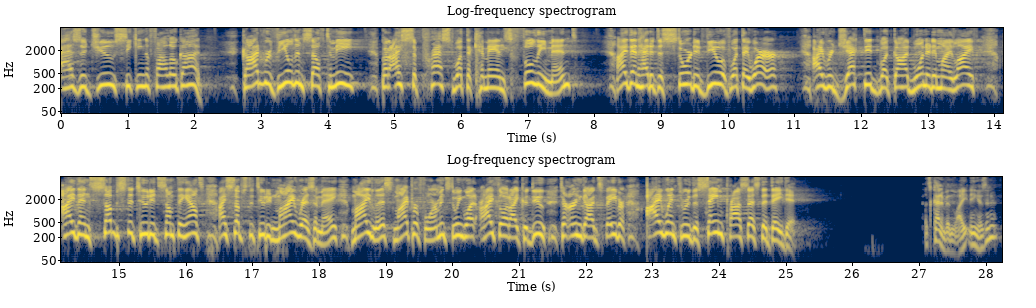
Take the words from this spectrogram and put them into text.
as a Jew seeking to follow God. God revealed himself to me, but I suppressed what the commands fully meant I then had a distorted view of what they were. I rejected what God wanted in my life. I then substituted something else. I substituted my resume, my list, my performance, doing what I thought I could do to earn God's favor. I went through the same process that they did. That's kind of enlightening, isn't it?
